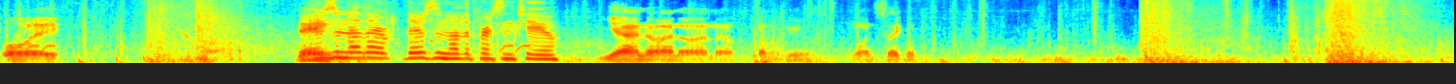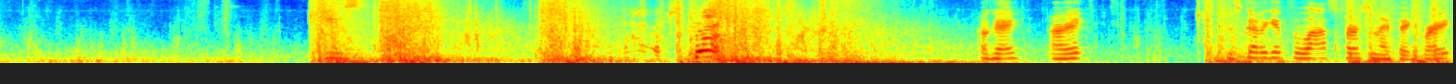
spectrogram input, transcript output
Boy. there's another. There's another person too. Yeah, I know, I know, I know. Hold on, give me one second. He's I'm stuck. okay. All right. Just gotta get the last person, I think, right?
